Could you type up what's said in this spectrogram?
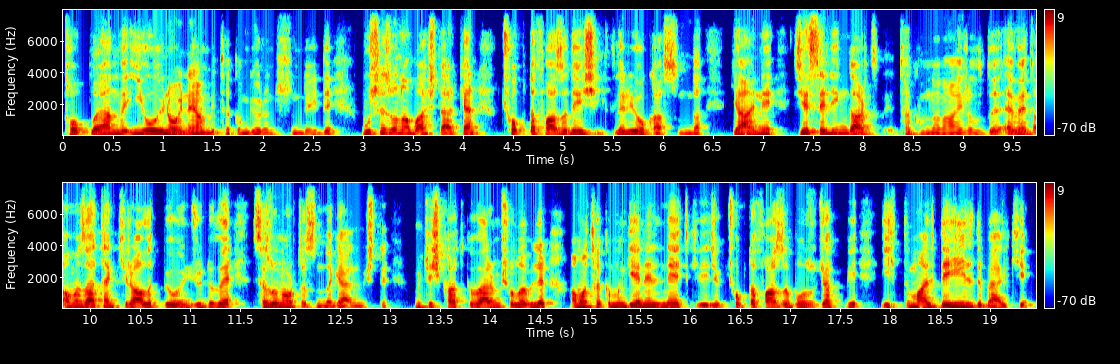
toplayan ve iyi oyun oynayan bir takım görüntüsündeydi. Bu sezona başlarken çok da fazla değişiklikleri yok aslında. Yani Jesse Lingard takımdan ayrıldı. Evet ama zaten kiralık bir oyuncuydu ve sezon ortasında gelmişti. Müthiş katkı vermiş olabilir ama takımın genelini etkileyecek, çok da fazla bozacak bir ihtimal değildi belki.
